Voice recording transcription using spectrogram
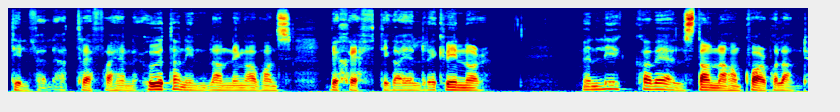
tillfälle att träffa henne utan inblandning av hans beskäftiga äldre kvinnor. Men lika väl stannade han kvar på land.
